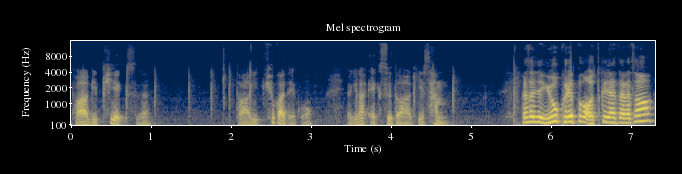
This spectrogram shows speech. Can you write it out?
더하기 px 더하기 q가 되고 여기가 x 더하기 3. 그래서 이제 이 그래프가 어떻게 되냐에 따라서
